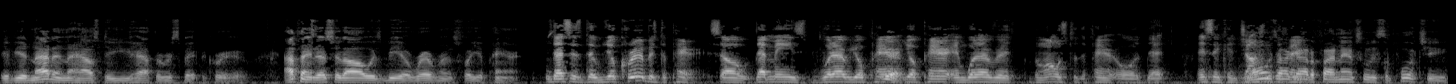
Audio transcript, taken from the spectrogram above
if you're not in the house, do you have to respect the crib? I think that should always be a reverence for your parent. That's just the your crib is the parent, so that means whatever your parent, Yeah. your parent, and whatever it belongs to the parent, or that it's in conjunction. As long as I got to financially support you,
